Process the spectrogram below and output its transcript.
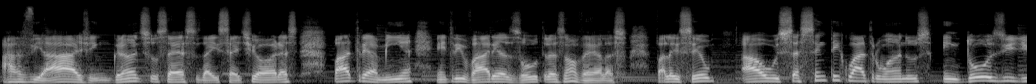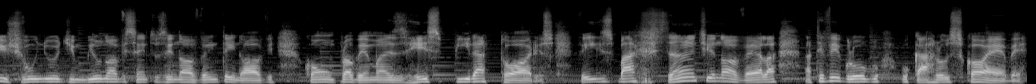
A Viagem, um grande sucesso das sete horas, Pátria Minha, entre várias outras novelas. Faleceu aos 64 anos em 12 de junho de 1999 com problemas respiratórios. Fez bastante novela na TV Globo, o Carlos Coeber.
